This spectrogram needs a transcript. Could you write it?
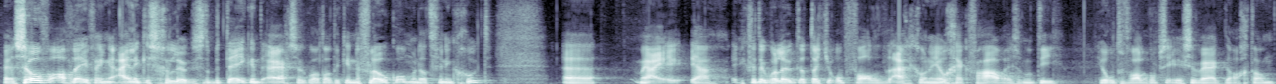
eh, zoveel afleveringen eindelijk is gelukt. Dus dat betekent ergens ook wel dat ik in de flow kom en dat vind ik goed. Eh, maar ja ik, ja, ik vind het ook wel leuk dat dat je opvalt. Dat het eigenlijk gewoon een heel gek verhaal is. Omdat die heel toevallig op zijn eerste werkdag dan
